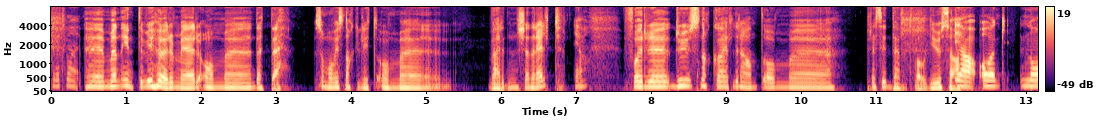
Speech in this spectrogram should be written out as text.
greit for meg. Eh, Men inntil vi hører mer om eh, dette, så må vi snakke litt om eh, verden generelt. Ja. For uh, du snakka et eller annet om uh, presidentvalget i USA. Ja, og nå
